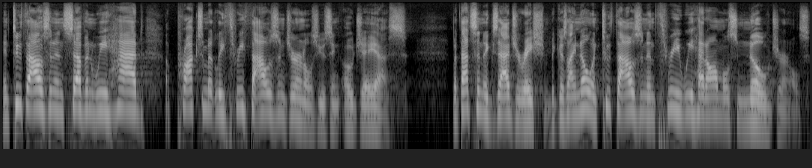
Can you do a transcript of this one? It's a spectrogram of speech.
In 2007, we had approximately 3,000 journals using OJS. But that's an exaggeration because I know in 2003 we had almost no journals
